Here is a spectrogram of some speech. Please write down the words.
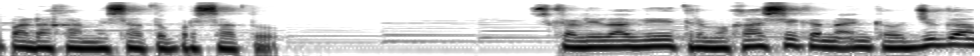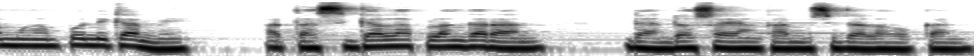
kepada kami satu persatu. Sekali lagi terima kasih karena engkau juga mengampuni kami atas segala pelanggaran dan dosa yang kami sudah lakukan.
